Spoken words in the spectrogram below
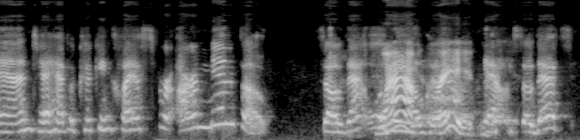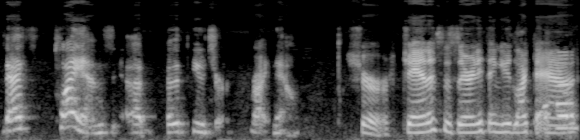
and to have a cooking class for our men folk. So that will Wow, be, uh, great. yeah, so that's that's plans uh, for the future right now. Sure. Janice, is there anything you'd like to add?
